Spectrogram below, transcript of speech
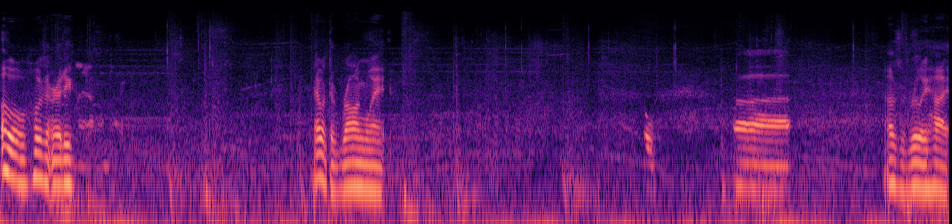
Oh, I wasn't ready. Yeah, I'm sorry. That went the wrong way. Oh. Uh, That was really high.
